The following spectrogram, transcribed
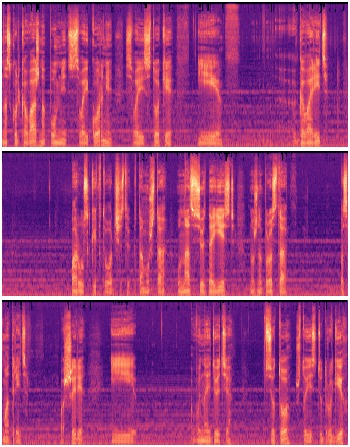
насколько важно помнить свои корни, свои истоки и э, говорить по-русски в творчестве, потому что у нас все это есть, нужно просто посмотреть пошире, и вы найдете все то, что есть у других,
